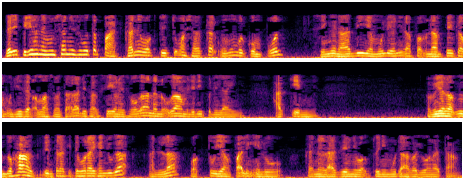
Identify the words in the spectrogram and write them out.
Jadi pilihan Nabi Musa ni sungguh tepat. Kerana waktu itu masyarakat umum berkumpul Sehingga Nabi yang mulia ni dapat menampilkan mujizat Allah SWT Disaksikan oleh semua orang dan orang menjadi penilainya Hakimnya. Apabila waktu duha Seperti yang telah kita huraikan juga Adalah waktu yang paling elok Kerana lazimnya waktu ini mudah bagi orang datang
